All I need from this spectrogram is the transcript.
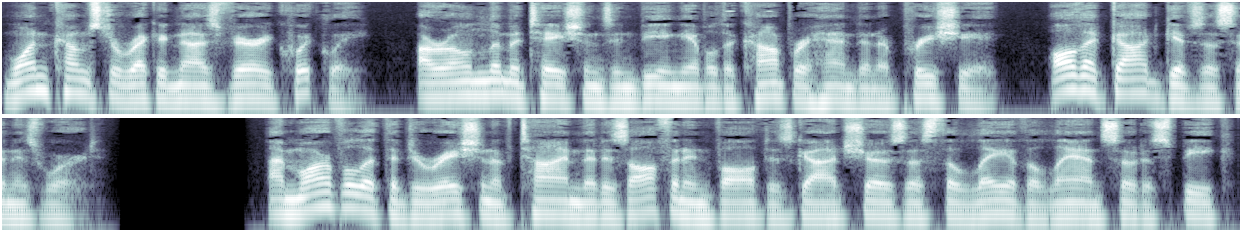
one comes to recognize very quickly our own limitations in being able to comprehend and appreciate all that God gives us in His Word. I marvel at the duration of time that is often involved as God shows us the lay of the land, so to speak,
